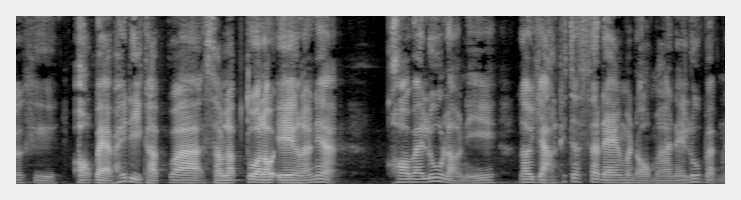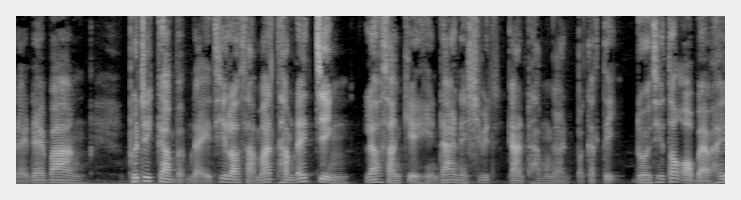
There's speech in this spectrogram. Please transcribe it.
ก็คือ ออกแบบให้ดีครับว่าสำหรับตัวเราเองแล้วเนี่ย core value เหล่านี้เราอยากที่จะแสดงมันออกมาในรูปแบบไหนได้บ้าง พฤติกรรมแบบไหนที่เราสามารถทำได้จริง แล้วสังเกตเห็นได้ในชีวิตการทำงานปกติ โดยที่ต้องออกแบบให้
